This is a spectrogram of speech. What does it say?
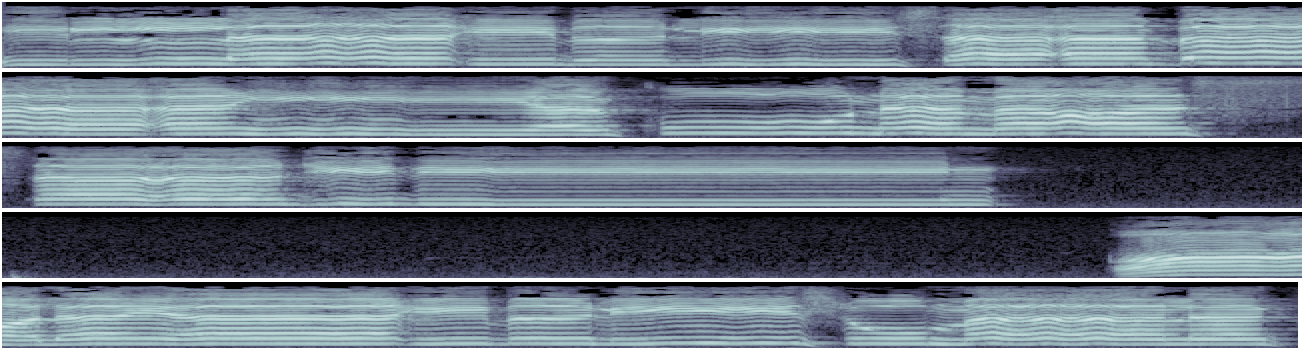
إِلَّا إِبْلِيسَ أَبَىٰ أَن يَكُونَ مَعَ السَّاجِدِينَ. قَالَ يَا إِبْلِيسُ مَا لَكَ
